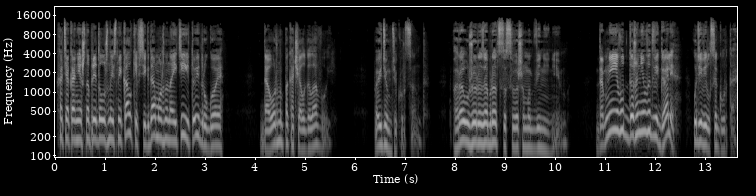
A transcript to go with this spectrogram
Хотя, конечно, при должной смекалке всегда можно найти и то, и другое. Даурн покачал головой. «Пойдемте, курсант. Пора уже разобраться с вашим обвинением». «Да мне его даже не выдвигали», — удивился Гурта.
